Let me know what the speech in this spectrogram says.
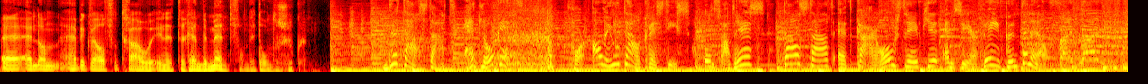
Uh, en dan heb ik wel vertrouwen in het rendement van dit onderzoek. De Taalstaat, het loket. Voor al uw taalkwesties. Ons adres taalstaat.kro-ncrv.nl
